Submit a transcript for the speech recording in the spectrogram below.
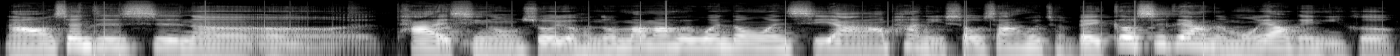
然后甚至是呢，呃，他也形容说，有很多妈妈会问东问西啊，然后怕你受伤，会准备各式各样的魔药给你喝。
